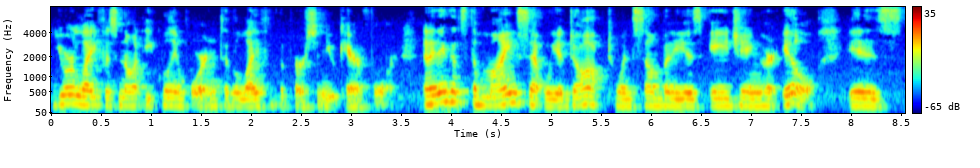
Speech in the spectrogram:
your life is not equally important to the life of the person you care for. And I think that's the mindset we adopt when somebody is aging or ill is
